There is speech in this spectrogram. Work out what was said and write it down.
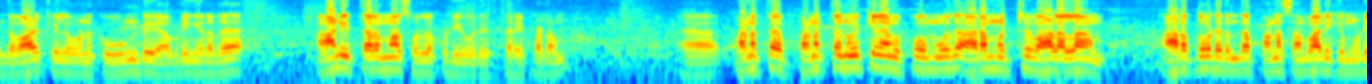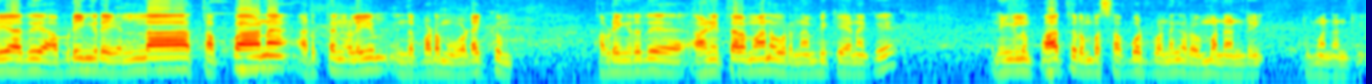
இந்த வாழ்க்கையில் உனக்கு உண்டு அப்படிங்கிறத ஆணித்தரமாக சொல்லக்கூடிய ஒரு திரைப்படம். பணத்தை பணத்தை நோக்கி நம்ம போகும்போது அறமற்று வாழலாம். அறத்தோடு இருந்தால் பணம் சம்பாதிக்க முடியாது அப்படிங்கிற எல்லா தப்பான அர்த்தங்களையும் இந்த படம் உடைக்கும் அப்படிங்கிறது ஆணித்தரமான ஒரு நம்பிக்கை எனக்கு. நீங்களும் பார்த்து ரொம்ப சப்போர்ட் பண்ணுங்கள் ரொம்ப நன்றி. ரொம்ப நன்றி.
